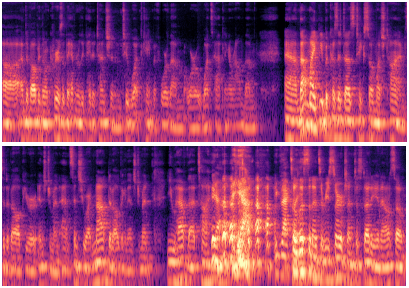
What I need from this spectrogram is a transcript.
uh, and developing their own careers that they haven't really paid attention to what came before them or what's happening around them and that might be because it does take so much time to develop your instrument. And since you are not developing an instrument, you have that time. Yeah, yeah, exactly. to listen and to research and to study, you know. So,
